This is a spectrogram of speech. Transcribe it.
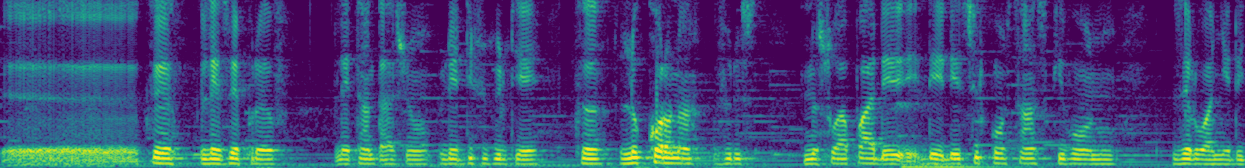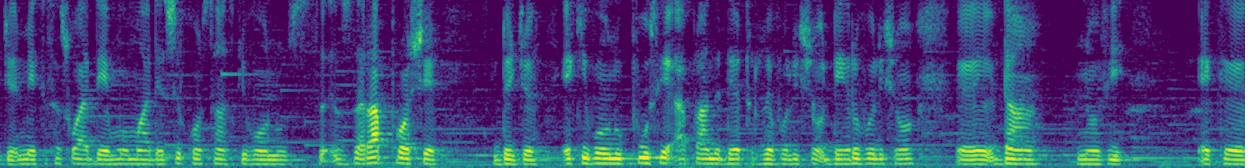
que les épreuves, les tentations, les difficultés, que le coronavirus ne soit pas des, des, circonstances qui vont nous éloigner de Dieu, mais que ce soit des moments, des circonstances qui vont nous rapprocher de Dieu et qui vont nous pousser à prendre des révolutions, des révolutions euh, dans nos vies. Et que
